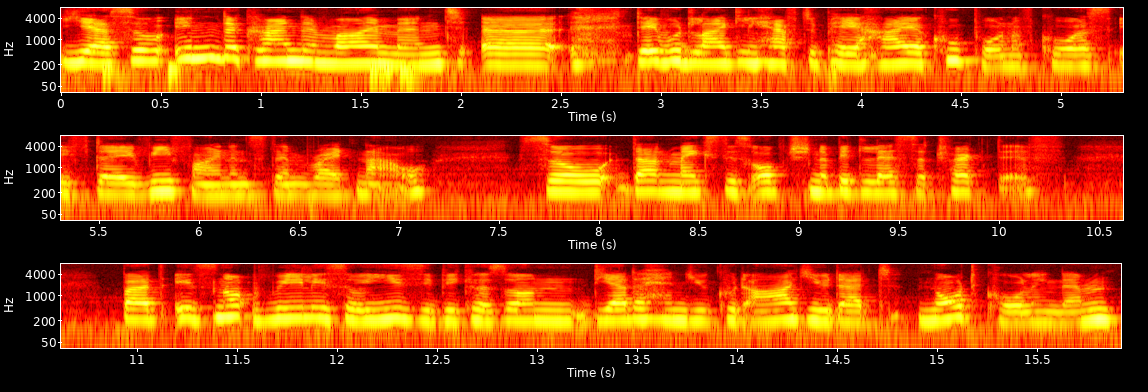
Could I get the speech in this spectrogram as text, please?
Yeah, so in the current environment, uh, they would likely have to pay a higher coupon, of course, if they refinance them right now. So that makes this option a bit less attractive. But it's not really so easy because, on the other hand, you could argue that not calling them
